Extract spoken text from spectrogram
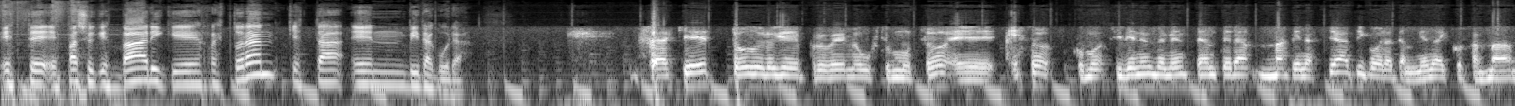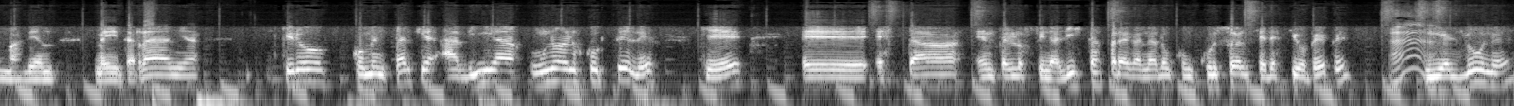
este espacio que es bar y que es restaurante, que está en Vitacura. Sabes que todo lo que probé me gustó mucho. Eh, eso, como si bien el Demencia antes era más bien asiático, ahora también hay cosas más, más bien mediterráneas. Quiero comentar que había uno de los cócteles que eh, está entre los finalistas para ganar un concurso del Jerez Pepe. Ah. Y el lunes,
